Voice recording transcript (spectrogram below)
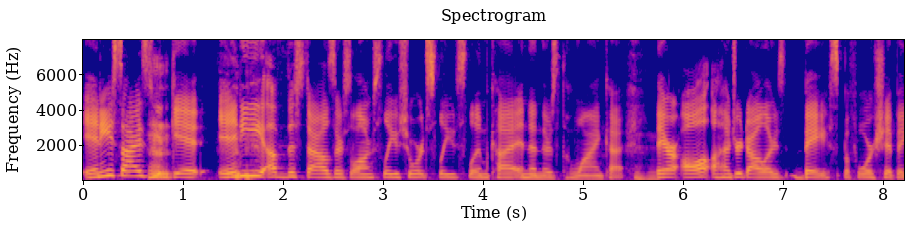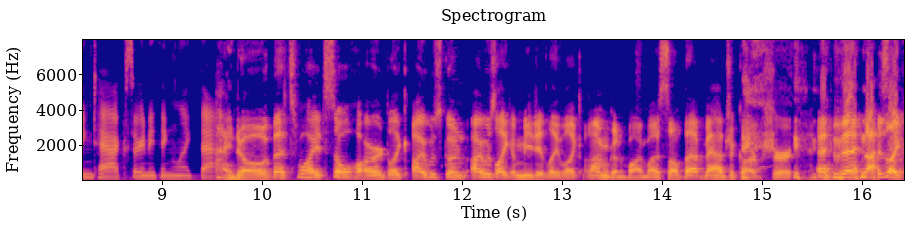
any size you get, any of the styles, there's long sleeve, short sleeve, slim cut, and then there's the Hawaiian cut. Mm-hmm. They are all a hundred dollars base before shipping tax or anything like that. I know that's why it's so hard. Like I was going, I was like immediately like I'm going to buy myself that Magikarp shirt, and and I was like,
